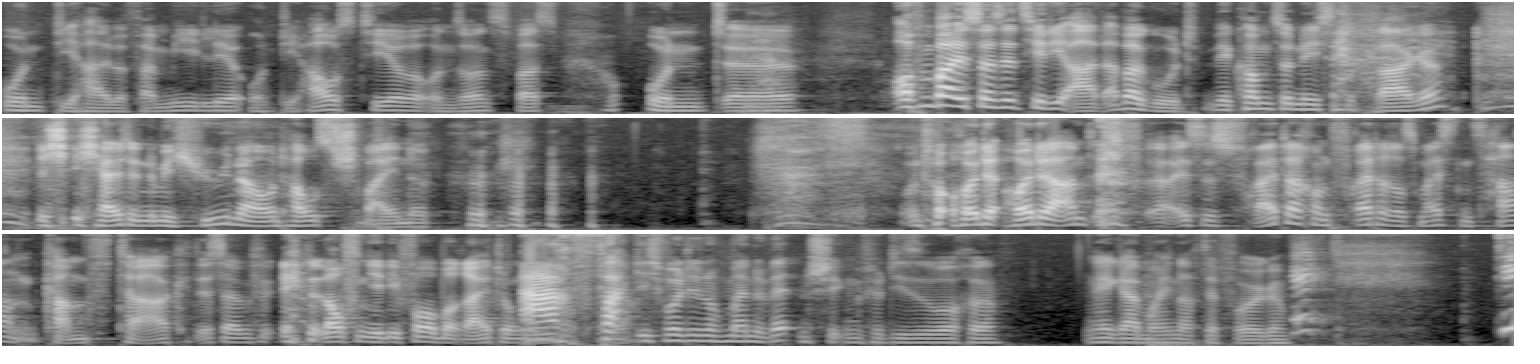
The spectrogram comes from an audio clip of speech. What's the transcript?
und die halbe Familie und die Haustiere und sonst was. Und äh, offenbar ist das jetzt hier die Art, aber gut. Wir kommen zur nächsten Frage. Ich, ich halte nämlich Hühner und Hausschweine. und heute, heute Abend ist, äh, ist es Freitag und Freitag ist meistens Hahnkampftag. Deshalb laufen hier die Vorbereitungen. Ach, fuck, ich wollte dir noch meine Wetten schicken für diese Woche. Egal, mach ich nach der Folge. Team,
